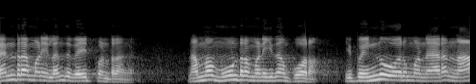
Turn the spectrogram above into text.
ரெண்டரை மணிலேருந்து வெயிட் பண்ணுறாங்க நம்ம மூன்றரை மணிக்கு தான் போகிறோம் இப்போ இன்னும் ஒரு மணி நேரம் நாலு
